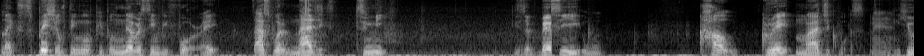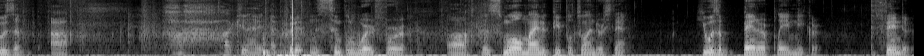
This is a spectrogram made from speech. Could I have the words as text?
like special thing when people never seen before, right? That's what magic to me. He's a best. See how great magic was, man. He was a. Uh, how can I, I put it in a simple word for uh, the small-minded people to understand? He was a better playmaker, defender,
